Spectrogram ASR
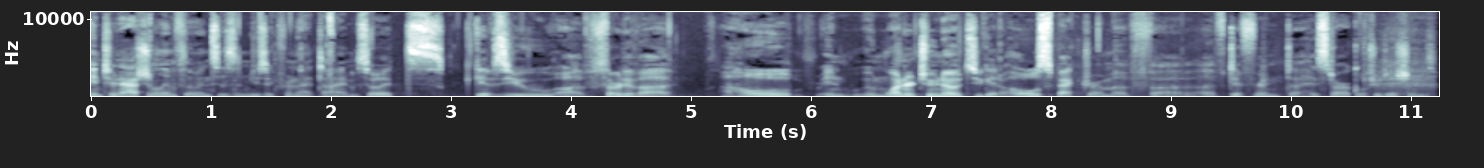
international influences in music from that time. So it gives you a sort of a a whole in in one or two notes you get a whole spectrum of uh, of different uh, historical traditions.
